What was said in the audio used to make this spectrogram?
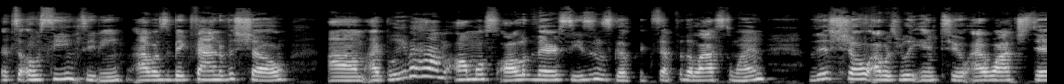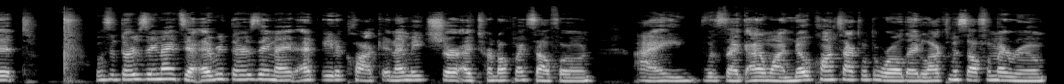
it's an OC CD. I was a big fan of the show. Um, I believe I have almost all of their seasons except for the last one. This show I was really into. I watched it. Was it Thursday nights? Yeah, every Thursday night at eight o'clock, and I made sure I turned off my cell phone. I was like, I want no contact with the world. I locked myself in my room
